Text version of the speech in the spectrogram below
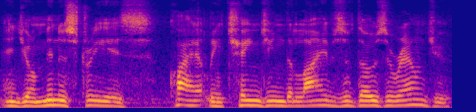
and your ministry is quietly changing the lives of those around you.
